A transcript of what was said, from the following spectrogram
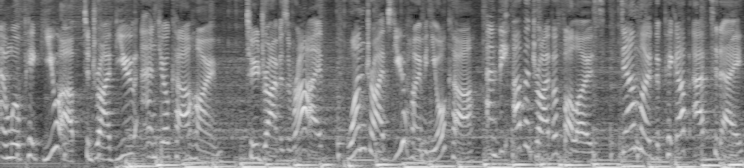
and we'll pick you up to drive you and your car home. Two drivers arrive, one drives you home in your car, and the other driver follows. Download the Pickup app today.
